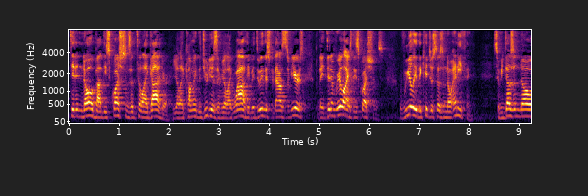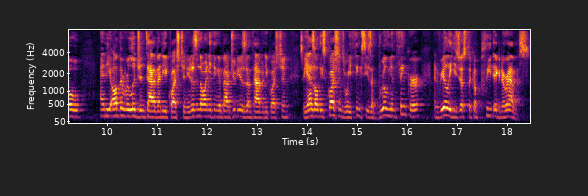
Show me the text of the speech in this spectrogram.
Didn't know about these questions until I got here. You're like coming to Judaism, you're like, wow, they've been doing this for thousands of years, but they didn't realize these questions. Really, the kid just doesn't know anything. So he doesn't know any other religion to have any question. He doesn't know anything about Judaism to have any question. So he has all these questions where he thinks he's a brilliant thinker, and really he's just a complete ignoramus.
